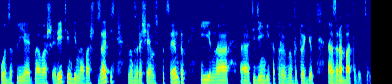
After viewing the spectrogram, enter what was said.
Отзыв влияет на ваши рейтинги, на вашу запись, на возвращаемость пациентов и на э, те деньги, которые вы в итоге э, зарабатываете.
